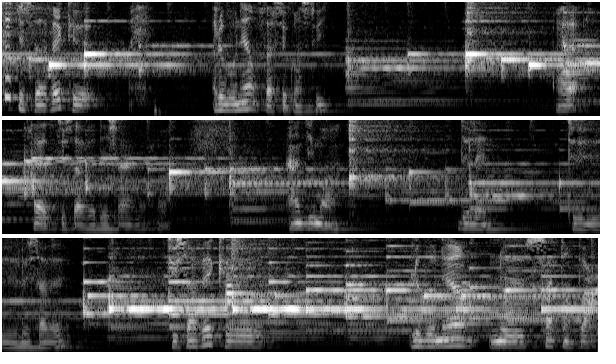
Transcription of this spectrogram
Est-ce que tu savais que le bonheur, ça se construit? Ouais, tu savais déjà. Hein, dis-moi, Delaine, tu le savais? Tu savais que le bonheur ne s'attend pas?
